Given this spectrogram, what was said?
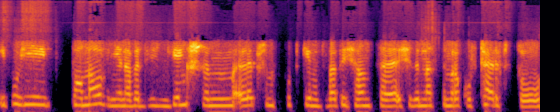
I później ponownie, nawet z większym, lepszym skutkiem w 2017 roku w czerwcu,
